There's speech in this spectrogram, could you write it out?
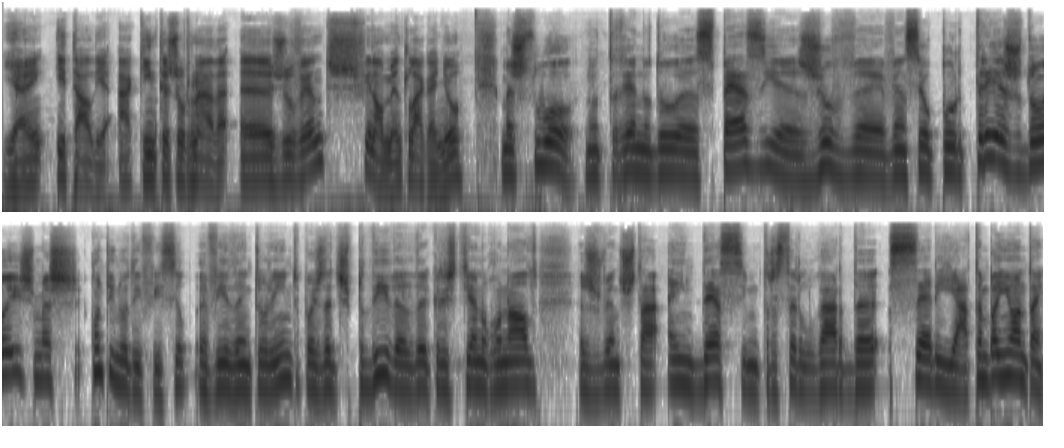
E em Itália, à quinta jornada, a Juventus finalmente lá ganhou. Mas soou no terreno do Spezia. A Juve venceu por 3-2, mas continua difícil a vida em Turim. Depois da despedida de Cristiano Ronaldo, a Juventus está em 13º lugar da Série A. Também ontem,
